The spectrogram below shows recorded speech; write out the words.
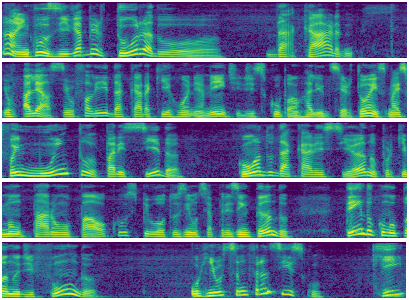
Ah, inclusive a abertura do Dakar eu, aliás, eu falei da cara aqui erroneamente, desculpa, um Rally dos Sertões, mas foi muito parecida com a do Dakar esse ano, porque montaram o palco, os pilotos iam se apresentando, tendo como pano de fundo o Rio São Francisco. Que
